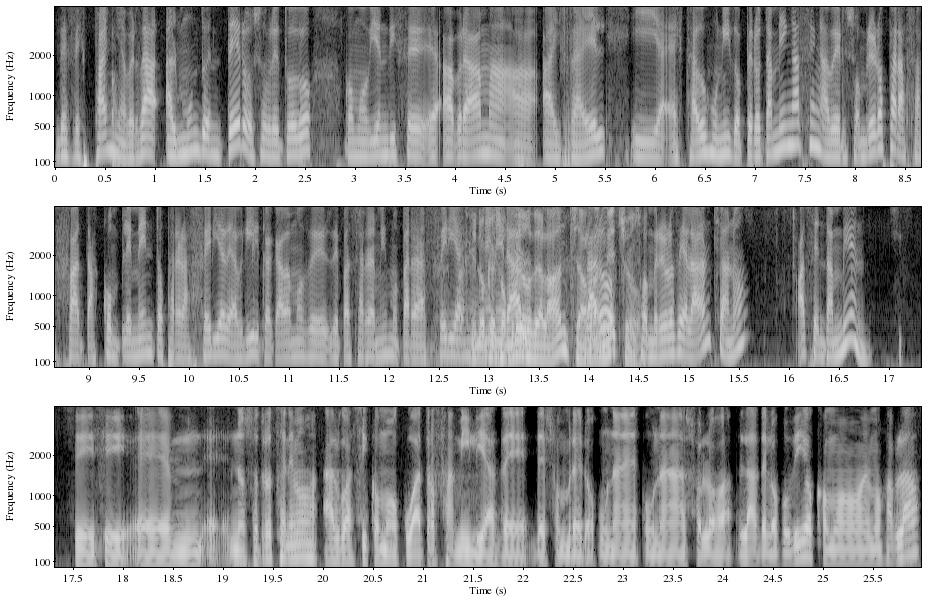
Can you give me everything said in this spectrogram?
desde España, ¿verdad? Al mundo entero, sobre todo, como bien dice Abraham, a, a, Israel y a Estados Unidos. Pero también hacen, a ver, sombreros para zafatas, complementos para la feria de abril que acabamos de, de pasar ahora mismo, para las ferias. Imagino en que general. sombreros de la ancha claro, habrán hecho. Sombreros de la ancha, ¿no? Hacen también. Sí, sí. Eh, nosotros tenemos algo así como cuatro familias de, sombreros. Una, una son los, las de los judíos, como hemos hablado.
